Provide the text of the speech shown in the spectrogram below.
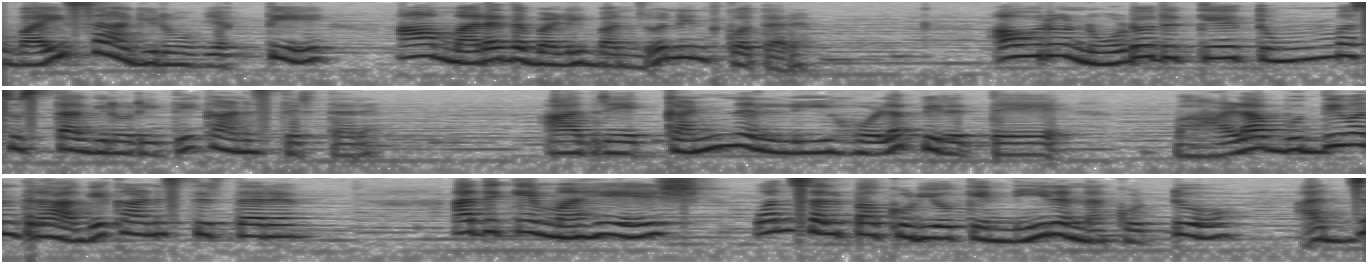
ವಯಸ್ಸಾಗಿರೋ ವ್ಯಕ್ತಿ ಆ ಮರದ ಬಳಿ ಬಂದು ನಿಂತ್ಕೋತಾರೆ. ಅವರು ನೋಡೋದಕ್ಕೆ ತುಂಬ ಸುಸ್ತಾಗಿರೋ ರೀತಿ ಕಾಣಿಸ್ತಿರ್ತಾರೆ. ಆದರೆ ಕಣ್ಣಲ್ಲಿ ಹೊಳಪಿರುತ್ತೆ, ಬಹಳ ಬುದ್ಧಿವಂತರ ಹಾಗೆ ಕಾಣಿಸ್ತಿರ್ತಾರೆ. ಅದಕ್ಕೆ ಮಹೇಶ್ ಒಂದು ಸ್ವಲ್ಪ ಕುಡಿಯೋಕೆ ನೀರನ್ನು ಕೊಟ್ಟು, ಅಜ್ಜ,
